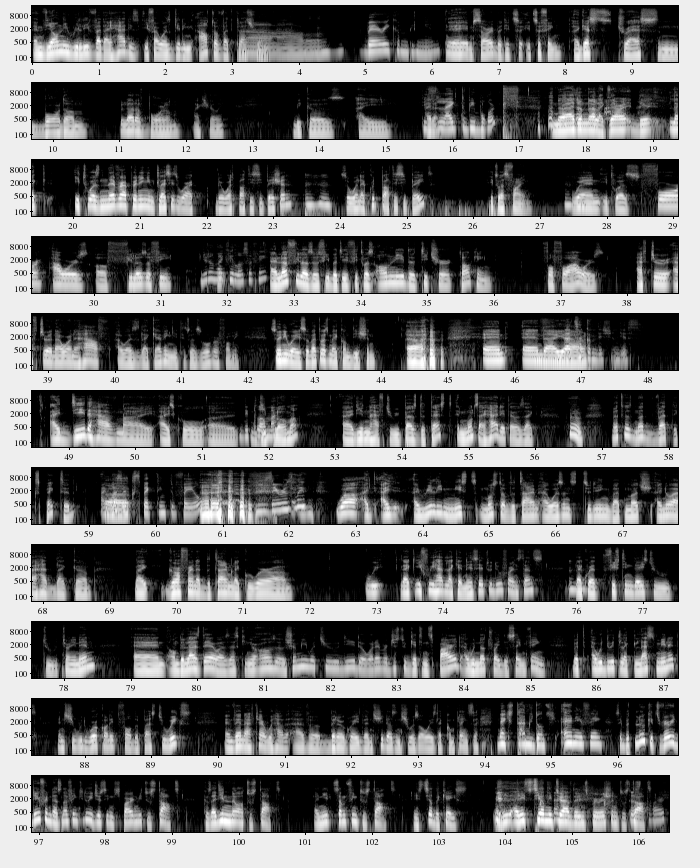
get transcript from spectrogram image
and the only relief that I had is if I was getting out of that classroom. Um, very convenient. Yeah, I'm sorry, but it's a, it's a thing. I guess stress and boredom, a lot of boredom actually, because I I don't- Dislike to be bored. no I don't know like there are there like it was never happening in classes where I, there was participation. mm-hmm. So when I could participate, it was fine. Mm-hmm. When it was four hours of philosophy you don't like philosophy? I love philosophy, but if it was only the teacher talking for four hours, after after an hour and a half, I was like having it. It was over for me. So anyway, so that was my condition, uh, and and I That's uh, a condition. Yes. I did have my high school uh, Diploma. diploma. I didn't have to repass the test, and once I had it, I was like, "Huh, that was not that expected." I was Uh, expecting to fail. Seriously? Well, I, I, I really missed most of the time. I wasn't studying that much. I know I had like um my girlfriend at the time. Like we were, um, we like if we had like an essay to do, for instance, Mm-hmm. like we had 15 days to to turn it in. And on the last day, I was asking her, "Oh, so show me what you did or whatever," just to get inspired. I would not write the same thing, but I would do it like last minute, and she would work on it for the past two weeks. And then after, I would have have a better grade than she does, and she was always like complaining, it's like next time you don't see anything. I say, but look, it's very different. There's nothing to do. It just inspired me to start because I didn't know how to start. I need something to start. And it's still the case. I need, I need still need to have the inspiration to To start start?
